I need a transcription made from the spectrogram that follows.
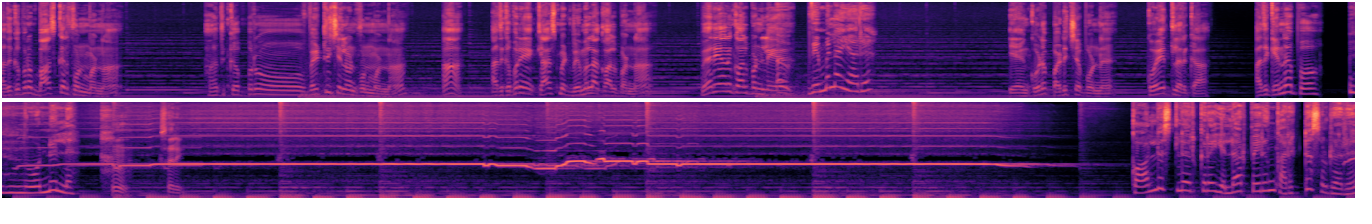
அதுக்கப்புறம் பாஸ்கர் ஃபோன் பண்ணான் அதுக்கப்புறம் வெற்றி செல்வன் ஃபோன் பண்ணான் ஆ அதுக்கப்புறம் என் கிளாஸ்மேட் விமலா கால் பண்ணா. வேற யாரும் கால் பண்ணலையே? விமலா யாரு? என் கூட படிச்ச பொண்ணு. குவைத்ல இருக்கா. அதுக்கு என்ன இப்போ? ம், ஒண்ணும் இல்ல. ம் சரி. கால் லிஸ்ட்ல இருக்கிற எல்லார் பேரும் கரெக்டா சொல்றாரு.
